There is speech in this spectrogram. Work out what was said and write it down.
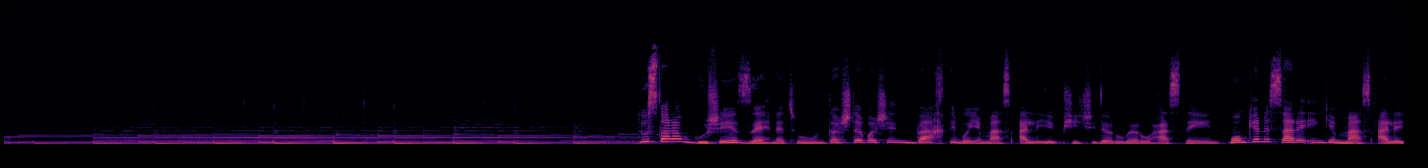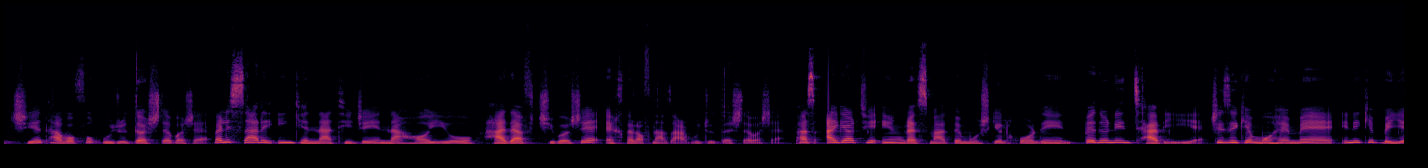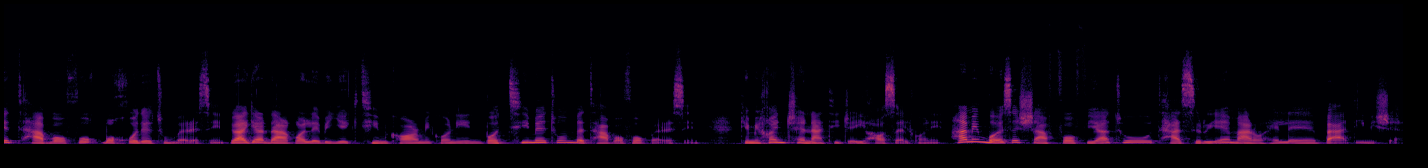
دوست دارم گوشه ذهنتون داشته باشین وقتی با یه مسئله پیچیده روبرو هستین. ممکنه سر اینکه مسئله چیه توافق وجود داشته باشه ولی سر اینکه نتیجه نهایی و هدف چی باشه اختلاف نظر وجود داشته باشه. پس اگر توی این قسمت به مشکل خوردین بدونین طبیعیه. چیزی که مهمه اینه که به یه توافق با خودتون برسین. یا اگر در قالب یک تیم کار می‌کنین با تیمتون به توافق برسین. که می‌خواین چه نتیجه ای حاصل کنید. همین باعث شفافیت و تسریع مراحل بعدی میشه.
